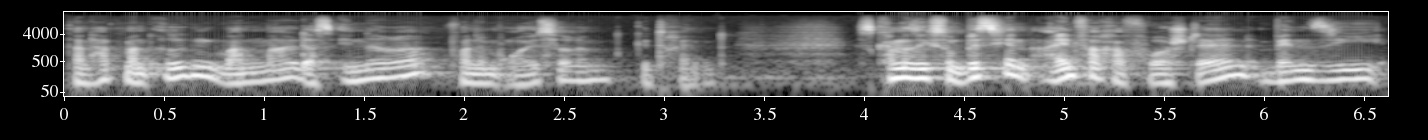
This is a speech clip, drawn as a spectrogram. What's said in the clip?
dann hat man irgendwann mal das Innere von dem Äußeren getrennt. Das kann man sich so ein bisschen einfacher vorstellen, wenn Sie,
